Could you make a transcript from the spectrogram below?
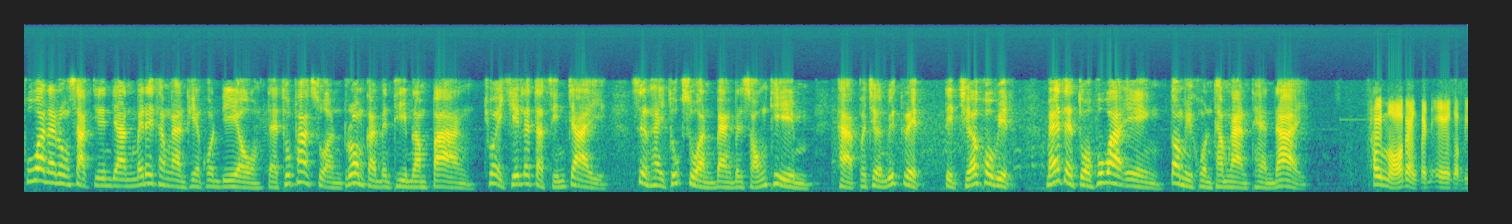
ผู้ว่านรงศักดิ์ยืนยันไม่ได้ทำงานเพียงคนเดียว แต่ทุกภาคส่วนร่วมกันเป็นทีมลำปาง ช่วยคิดและตัดสินใจ ซึ่งให้ทุกส่วนแบ่งเป็นสองทีม หากเผชิญวิกฤต ติดเชื้อโควิด แม้แต่ตัวผู้ว่าเองต้องมีคนทำงานแทนได้ ให้หมอแบ่งเป็น A กับ B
